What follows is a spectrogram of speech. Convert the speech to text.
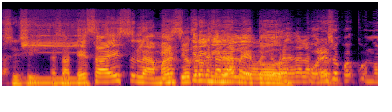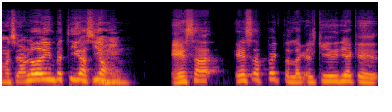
Sí, sí. Y exacto. Esa es la más Yo la criminal de peor, que todas. la Por peor. eso, cu- cuando mencionaron lo de la investigación, Ujú. Esa, ese aspecto es la- el que yo diría que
